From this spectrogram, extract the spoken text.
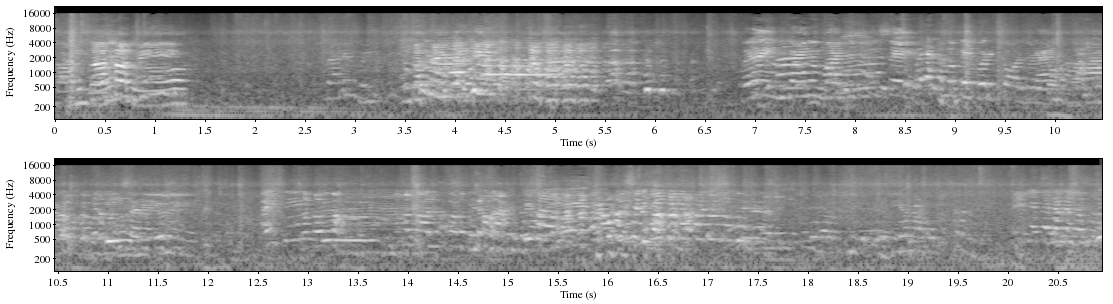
Saan? Sabi! Ang dami Wala, hindi kaya ng budget yung isa eh. Kaya naman favorite color ko. ko isa na yun eh. Ay, di. Nakatalo pa ako. Ako kasi nagkakakalo Ay, yan talaga na po.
